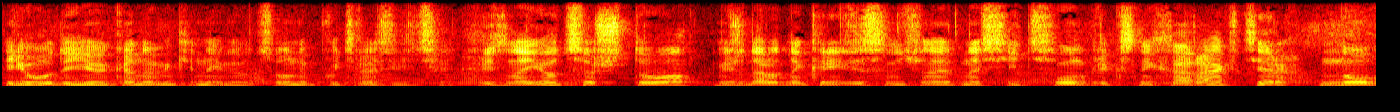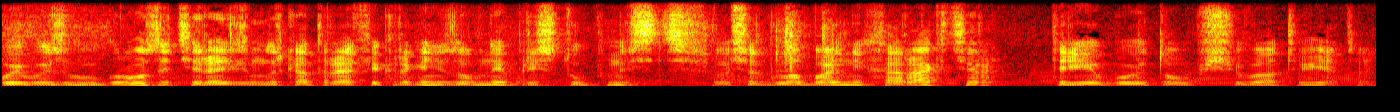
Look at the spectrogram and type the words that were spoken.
перевода ее экономики на инновационный путь развития. Признается, что международные кризисы начинают носить комплексный характер, новые вызовы угрозы, терроризм, наркотрафик, организованная преступность носят глобальный характер, требуют общего ответа.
